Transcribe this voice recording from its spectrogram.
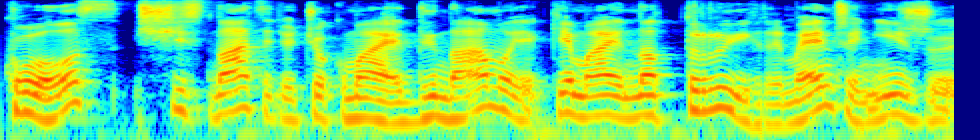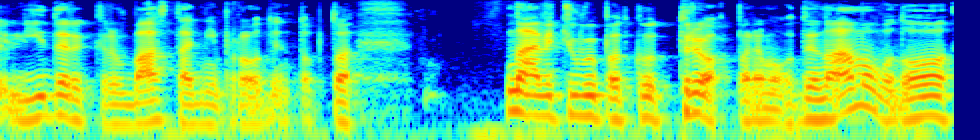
Колос, 16 очок має Динамо, яке має на 3 гри менше, ніж лідери Кривбас та Дніпро 1. Тобто навіть у випадку трьох перемог Динамо, воно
